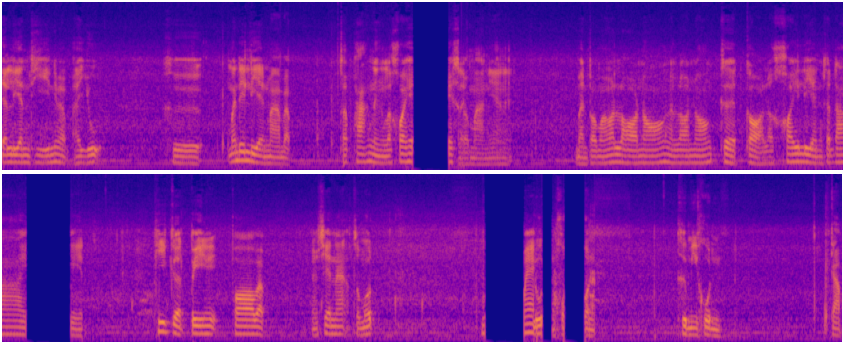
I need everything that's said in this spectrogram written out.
จะเรียนทีนี่แบบอายุ คือไม่ได้เรียนมาแบบสักพักหนึ่งแล้วค่อยให้อะไรประมาณเนี้ยเนี่ยเหมือนประมาณว่ารอน้องอะรอน้องเกิดก่อนแล้วค่อยเรียนก็ได้ พี่เกิดปีพอแบบอย่างเช่นนะสมมติแม่รู้คน คือมีคุณ กับ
